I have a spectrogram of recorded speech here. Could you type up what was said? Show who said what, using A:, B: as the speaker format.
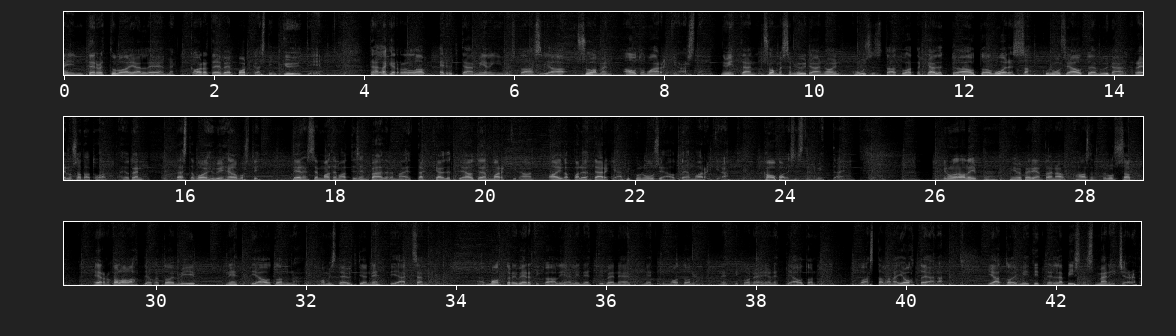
A: näin, tervetuloa jälleen Kaara TV-podcastin kyytiin. Tällä kerralla erittäin mielenkiintoista asiaa Suomen automarkkinasta. Nimittäin Suomessa myydään noin 600 000 käytettyä autoa vuodessa, kun uusia autoja myydään reilu 100 000. Joten tästä voi hyvin helposti tehdä sen matemaattisen päätelmän, että käytettyjä autojen markkina on aika paljon tärkeämpi kuin uusien autojen markkina. Kaupallisesti nimittäin. Minulla oli viime perjantaina haastattelussa Erno Kalalahti, joka toimii nettiauton omistajayhtiön NettiXn moottorivertikaalien eli nettiveneen, nettimoton, nettikoneen ja nettiauton vastaavana johtajana ja toimii tittelillä Business Manager.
